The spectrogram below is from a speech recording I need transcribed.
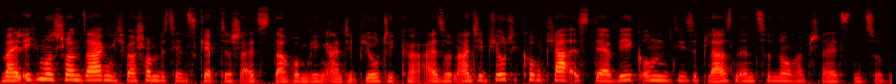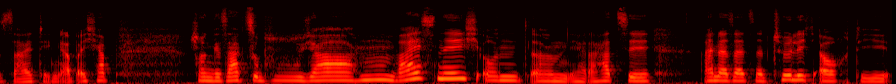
Weil ich muss schon sagen, ich war schon ein bisschen skeptisch, als es darum ging, Antibiotika. Also ein Antibiotikum, klar, ist der Weg, um diese Blasenentzündung am schnellsten zu beseitigen. Aber ich habe schon gesagt, so, ja, hm, weiß nicht. Und ähm, ja, da hat sie einerseits natürlich auch die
